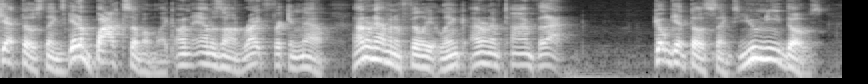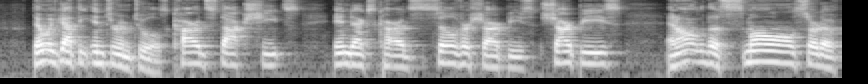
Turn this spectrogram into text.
Get those things. Get a box of them, like on Amazon right freaking now. I don't have an affiliate link. I don't have time for that. Go get those things. You need those. Then we've got the interim tools card stock sheets, index cards, silver Sharpies, Sharpies, and all the small sort of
